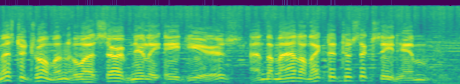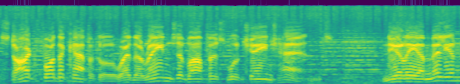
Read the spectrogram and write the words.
Mr. Truman, who has served nearly eight years, and the man elected to succeed him, start for the Capitol, where the reins of office will change hands. Nearly a million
